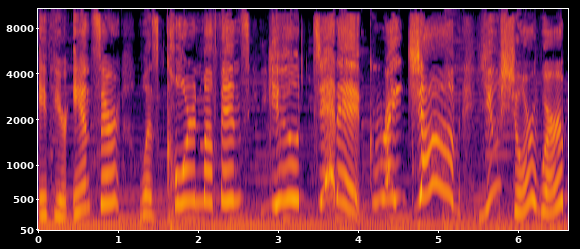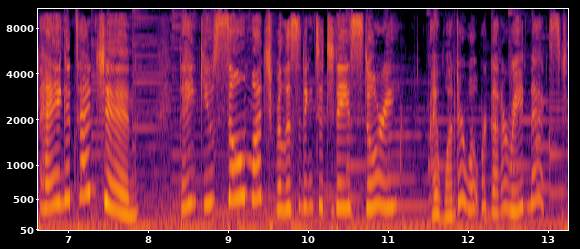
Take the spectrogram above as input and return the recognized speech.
If your answer was corn muffins, you did it! Great job! You sure were paying attention. Thank you so much for listening to today's story. I wonder what we're going to read next.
